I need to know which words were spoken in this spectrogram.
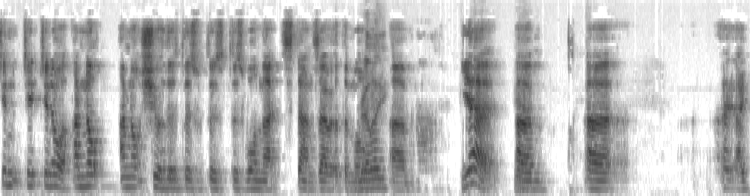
Do you, do, do you know what? I'm not. I'm not sure. There's, there's there's there's one that stands out at the moment. Really? Um, yeah. yeah. Um, uh, I, I,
